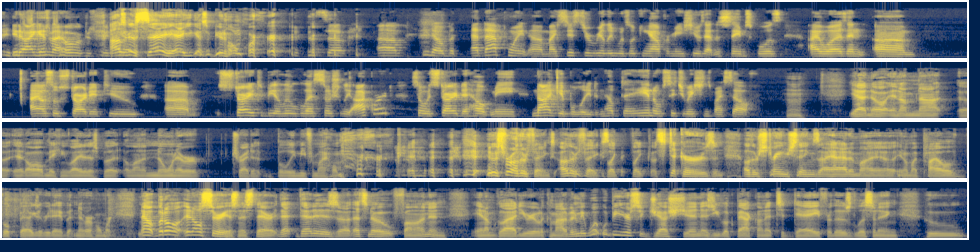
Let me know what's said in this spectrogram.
you know, I guess my homework was pretty. I was going to say, yeah, you got some good homework. so. Um, you know, but at that point, uh, my sister really was looking out for me. She was at the same school as I was, and um, I also started to um, started to be a little less socially awkward. So it started to help me not get bullied and help to handle situations myself. Hmm. Yeah, no, and I'm not uh, at all making light of this, but Elana, no one ever tried to bully me for my homework. it was for other things, other things like like stickers and other strange things I had in my uh, you know my pile of book bags every day, but never homework. Now, but all, in all seriousness, there that that is uh, that's no fun, and and I'm glad you were able to come out of it. I mean, what would be your suggestion as you look back on it today for those listening who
